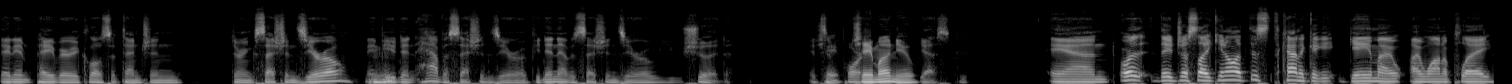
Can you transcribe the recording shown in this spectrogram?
they didn't pay very close attention during session zero. Maybe Mhm. you didn't have a session zero. If you didn't have a session zero, you should. It's Shame, important. shame on you. Yes. And or they just like, you know what, this is the kind of g- game I, I want to play.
